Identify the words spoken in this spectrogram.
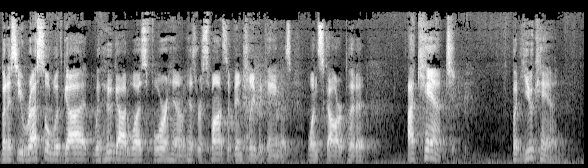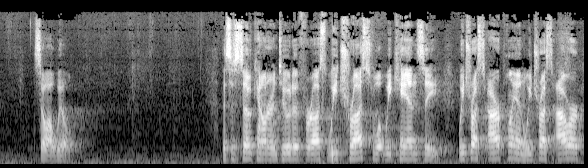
But as he wrestled with God, with who God was for him, his response eventually became, as one scholar put it, I can't, but you can, so I will. This is so counterintuitive for us. We trust what we can see. We trust our plan. We trust our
